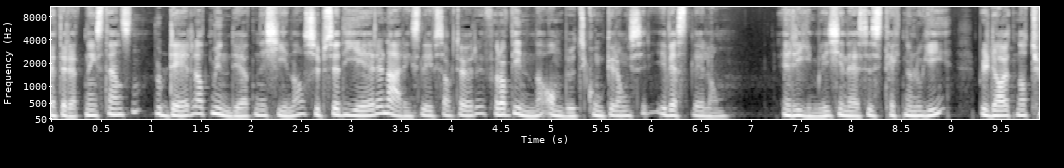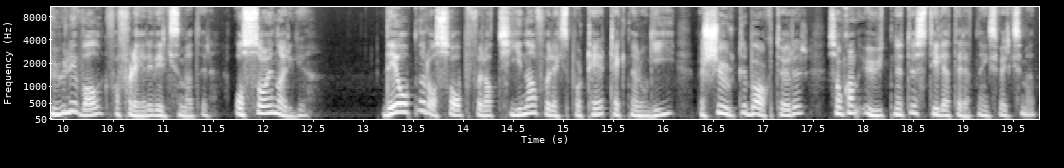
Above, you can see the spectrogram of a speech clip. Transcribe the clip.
Etterretningstjenesten vurderer at myndighetene i Kina subsidierer næringslivsaktører for å vinne anbudskonkurranser i vestlige land. Rimelig kinesisk teknologi blir da et naturlig valg for flere virksomheter, også i Norge. Det åpner også opp for at Kina får eksportert teknologi med skjulte bakdører som kan utnyttes til etterretningsvirksomhet.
